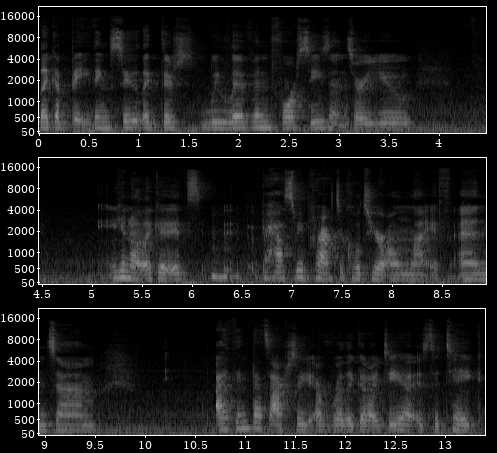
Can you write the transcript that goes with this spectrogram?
like a bathing suit. Like there's we live in four seasons, or you, you know, like it- it's it has to be practical to your own life, and um, I think that's actually a really good idea is to take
